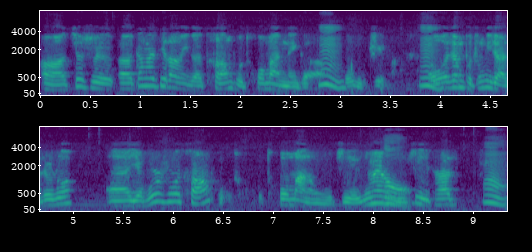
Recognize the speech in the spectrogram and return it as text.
呃，就是呃，刚才提到那个特朗普拖慢那个嗯五 G 嘛，嗯呃我想补充一下，就是说，呃，也不是说特朗普拖拖慢了五 G，因为哦五 G 它嗯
